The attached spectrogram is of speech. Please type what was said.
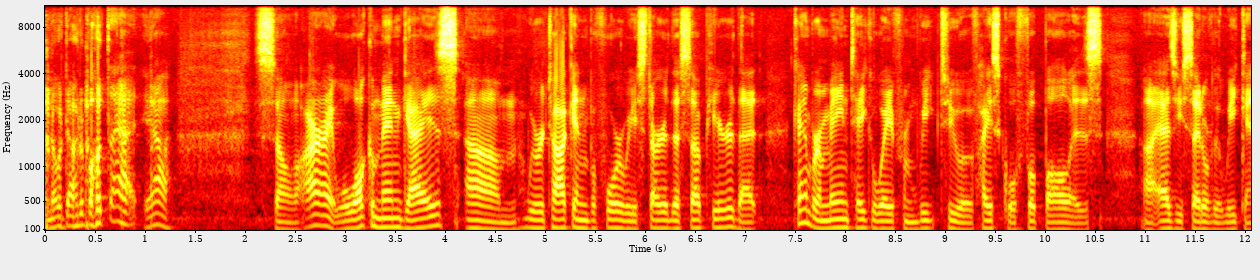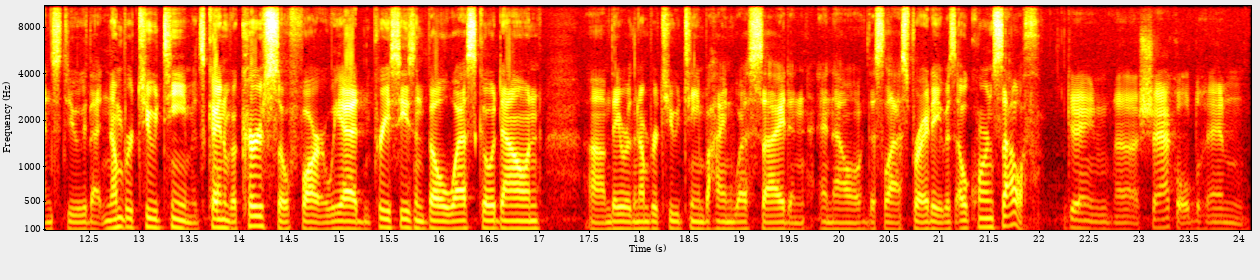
no doubt about that. Yeah. So, all right. Well, welcome in, guys. Um, we were talking before we started this up here that kind of our main takeaway from week two of high school football is, uh, as you said over the weekend, Stu, that number two team. It's kind of a curse so far. We had preseason Bell West go down. Um, they were the number two team behind West Side, and, and now this last Friday it was Elkhorn South. Getting uh, shackled and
